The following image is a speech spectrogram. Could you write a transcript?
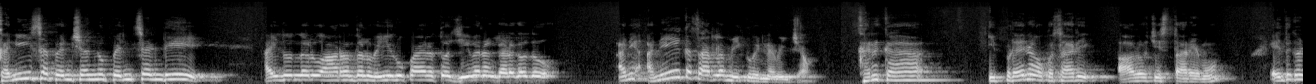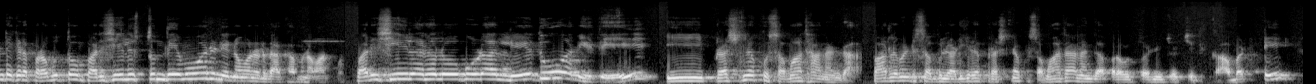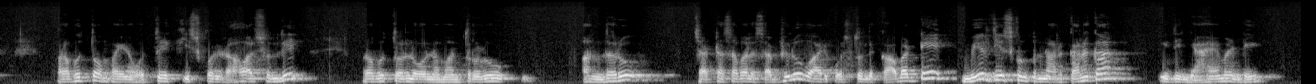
కనీస పెన్షన్ను పెంచండి. ఐదు వందలు ఆరు వందలు వెయ్యి రూపాయలతో జీవనం గడగదు అని అనేక సార్లు మీకు విన్నవించాం. కనుక ఇప్పుడైనా ఒకసారి ఆలోచిస్తారేమో? ఎందుకంటే ఇక్కడ ప్రభుత్వం పరిశీలిస్తుందేమో అని నిన్న మొన్నటి దాకా మనం అనుకో పరిశీలనలో కూడా లేదు అనేది ఈ ప్రశ్నకు సమాధానంగా పార్లమెంటు సభ్యులు అడిగిన ప్రశ్నకు సమాధానంగా ప్రభుత్వం నుంచి వచ్చింది. కాబట్టి ప్రభుత్వం పైన ఒత్తిడి తీసుకొని రావాల్సి ఉంది. ప్రభుత్వంలో ఉన్న మంత్రులు అందరూ చట్టసభల సభ్యులు వారికి వస్తుంది. కాబట్టి మీరు తీసుకుంటున్నారు కనుక ఇది న్యాయమండి.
